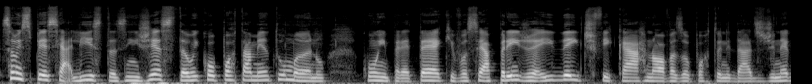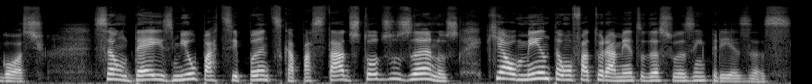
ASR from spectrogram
São especialistas em gestão e comportamento humano. Com o Empretec, você aprende a identificar novas oportunidades de negócio. São 10 mil participantes capacitados todos os anos, que aumentam o faturamento das suas empresas.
